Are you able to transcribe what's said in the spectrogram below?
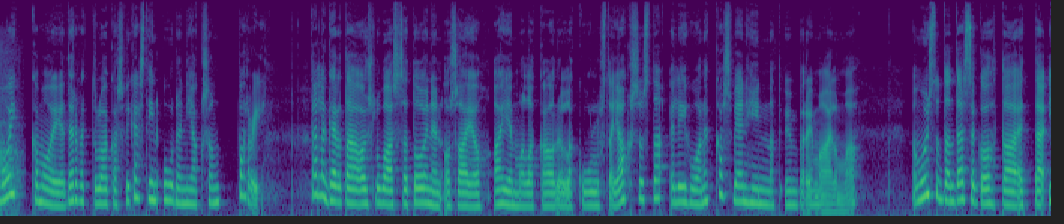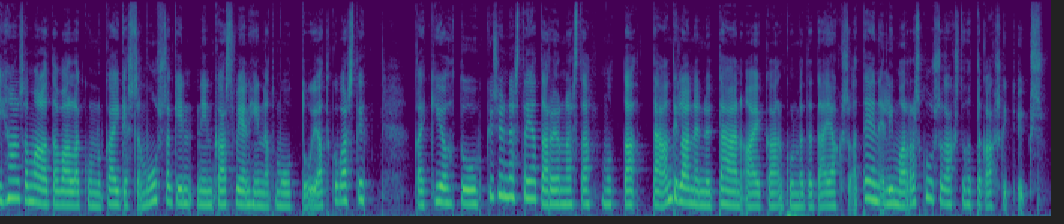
Moikka moi ja tervetuloa Kasvikästiin uuden jakson pari. Tällä kertaa olisi luvassa toinen osa jo aiemmalla kaudella kuulusta jaksosta, eli huonekasvien hinnat ympäri maailmaa. Mä muistutan tässä kohtaa, että ihan samalla tavalla kuin kaikessa muussakin, niin kasvien hinnat muuttuu jatkuvasti. Kaikki johtuu kysynnästä ja tarjonnasta, mutta tämä on tilanne nyt tähän aikaan, kun mä tätä jaksoa teen, eli marraskuussa 2021.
